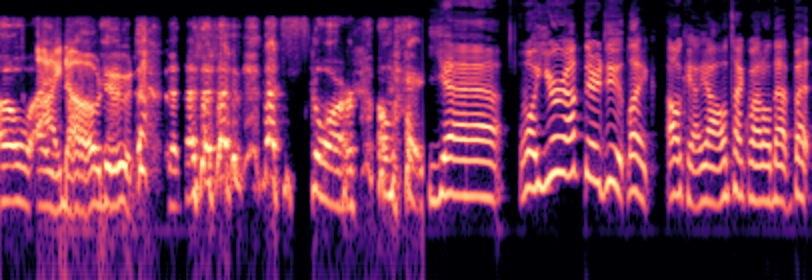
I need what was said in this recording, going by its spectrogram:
Oh, I, I know, dude. that, that, that, that's a score. Oh my. Yeah. Well, you're up there, dude. Like, okay, yeah, I'll talk about all that. But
